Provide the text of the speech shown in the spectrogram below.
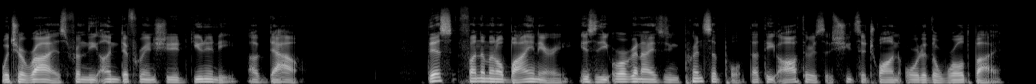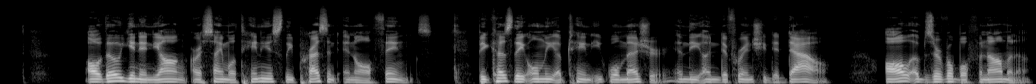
which arise from the undifferentiated unity of Tao. This fundamental binary is the organizing principle that the authors of Shizi order the world by. Although yin and yang are simultaneously present in all things, because they only obtain equal measure in the undifferentiated Tao, all observable phenomena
